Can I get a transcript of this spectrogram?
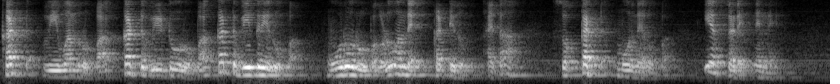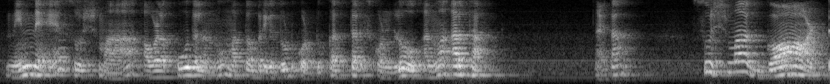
ಕಟ್ ವಿ ಒನ್ ರೂಪ, ಕಟ್ ವಿ ಟೂ ರೂಪ, ಕಟ್ ವಿ ತ್ರೀ ರೂಪ. ಮೂರು ರೂಪಗಳು ಒಂದೇ, ಕಟ್ಟಿದು. ಆಯಿತಾ? ಸೊ ಕಟ್ ಮೂರನೇ ರೂಪ. ಎಸ್ಟಡೆ ನಿನ್ನೆ. ನಿನ್ನೆ ಸುಷ್ಮಾ ಅವಳ ಕೂದಲನ್ನು ಮತ್ತೊಬ್ಬರಿಗೆ ದುಡ್ಡು ಕೊಟ್ಟು ಕತ್ತರಿಸ್ಕೊಂಡ್ಲು ಅನ್ನುವ ಅರ್ಥ. ಆಯ್ತಾ? Sushma got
